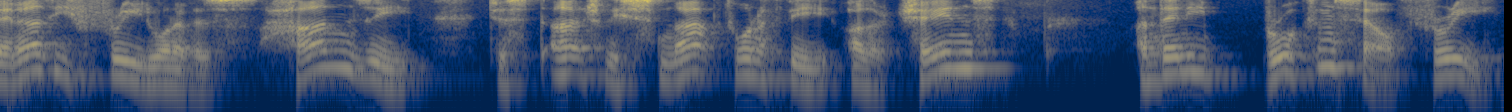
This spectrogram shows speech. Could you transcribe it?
then as he freed one of his hands, he just actually snapped one of the other chains, and then he broke himself free.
